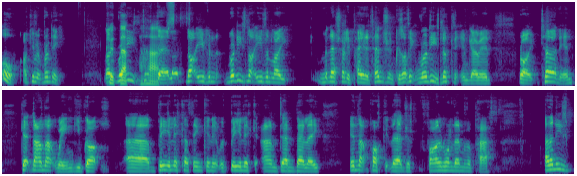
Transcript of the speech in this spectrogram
"Oh, I'll give it Ruddy." Like Could Ruddy's there, like, not even Ruddy's not even like necessarily paying attention because I think Ruddy's looking at him going, "Right, turn in, get down that wing. You've got uh, Bielik, I think, and it was Bielik and Dembele in that pocket there. Just find one of them with a pass." And then he's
